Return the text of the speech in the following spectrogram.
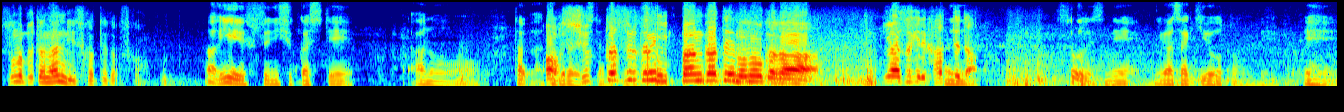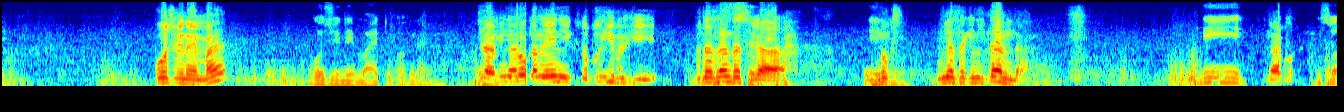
その豚何に使ってたんですか？あいえ、普通に出荷して、あの、た食べあられて出たんですよ。荷するために一般家庭の農家が庭先で買ってた。そうですね。庭先用途なんで、え50年前？え50年前とかぐらいは。じゃあみんな農家の家に行くとブヒブヒ豚さんたちがええの庭先にいたんだ。で、なるほど。そ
